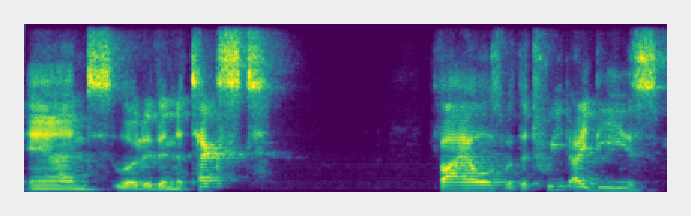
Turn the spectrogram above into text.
and loaded in the text files with the tweet IDs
